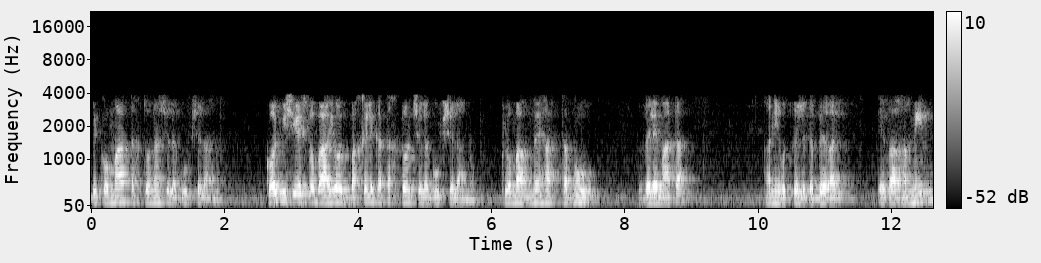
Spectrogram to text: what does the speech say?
בקומה התחתונה של הגוף שלנו. כל מי שיש לו בעיות בחלק התחתון של הגוף שלנו, כלומר מהטבור ולמטה, אני רוצה לדבר על איבר המין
